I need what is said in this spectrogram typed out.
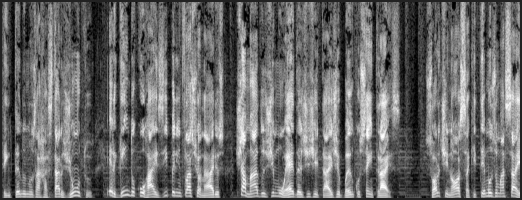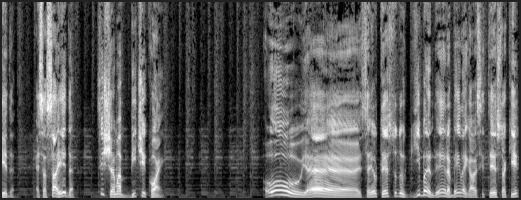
tentando nos arrastar juntos, erguendo currais hiperinflacionários chamados de moedas digitais de bancos centrais. Sorte nossa que temos uma saída. Essa saída se chama Bitcoin. Oh, yeah! Esse aí é o texto do Gui Bandeira, bem legal esse texto aqui.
